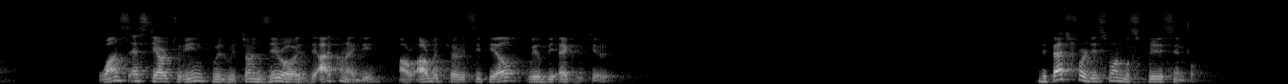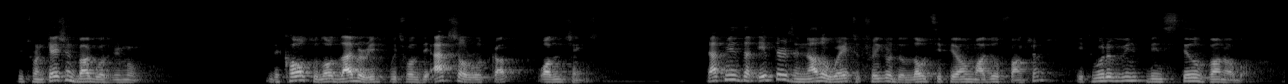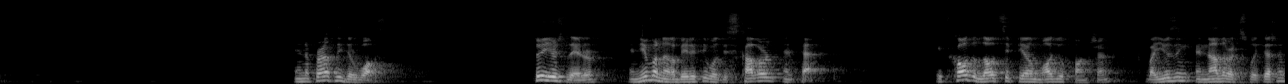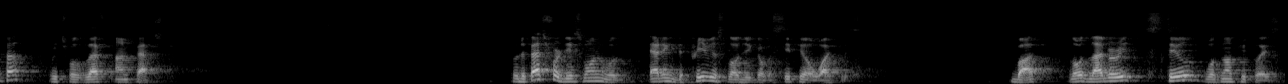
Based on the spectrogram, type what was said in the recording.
Once str2int will return 0 as the icon ID, our arbitrary CPL will be executed. The patch for this one was pretty simple. The truncation bug was removed. The call to load library, which was the actual root cause, wasn't changed. That means that if there's another way to trigger the load CPL module function, it would have been, been still vulnerable. And apparently there was. Two years later, a new vulnerability was discovered and patched. It's called the load CPL module function by using another exploitation path which was left unpatched. So the patch for this one was adding the previous logic of a CPL whitelist. But load library still was not replaced.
